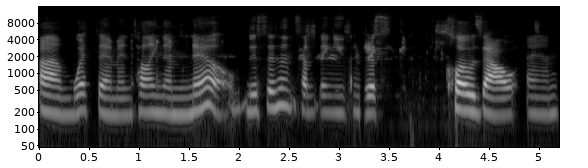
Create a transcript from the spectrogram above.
um, with them and telling them no this isn't something you can just close out. And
